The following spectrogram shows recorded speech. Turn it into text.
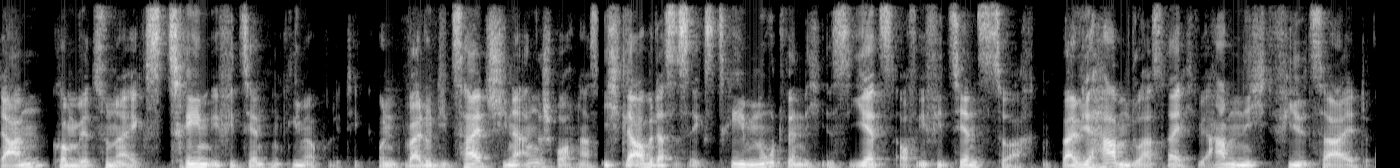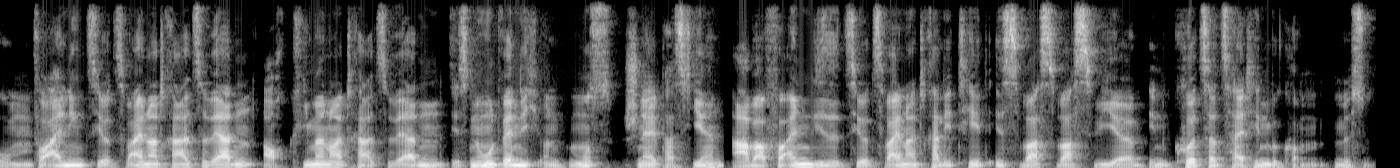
dann kommen wir zu einer extrem effizienten Klimapolitik. Und weil du die Zeitschiene angesprochen hast, ich glaube, dass es extrem notwendig ist, jetzt auf Effizienz zu achten. Weil wir haben, du hast recht, wir haben nicht viel Zeit, um vor allen Dingen CO2-neutral zu werden, auch klimaneutral zu werden, ist notwendig und muss schnell passieren. Aber vor allem diese CO2-Neutralität ist was, was wir in kurzer Zeit hinbekommen müssen.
